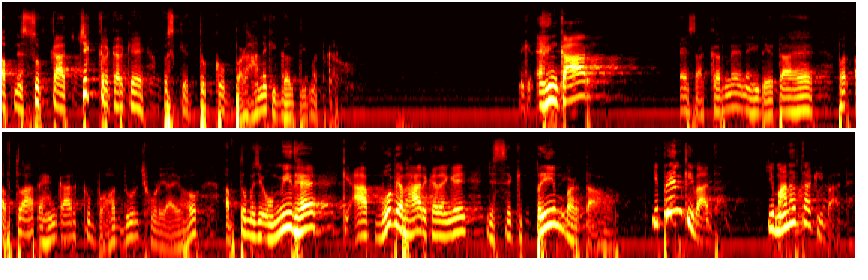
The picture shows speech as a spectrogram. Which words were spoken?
अपने सुख का चिक्र करके उसके दुख को बढ़ाने की गलती मत करो। लेकिन अहंकार ऐसा करने नहीं देता है। पर अब तो आप अहंकार को बहुत दूर छोड़ आए हो। अब तो मुझे उम्मीद है कि आप वो व्यवहार करेंगे जिससे कि प्रेम बढ़ता हो। ये प्रेम की बात है। ये मानवता की बात है।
